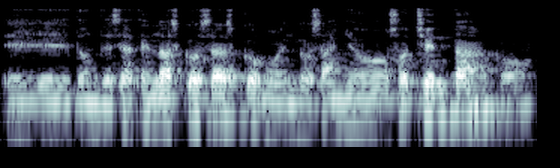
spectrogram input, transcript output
eh, donde se hacen las cosas como en los años 80, con,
